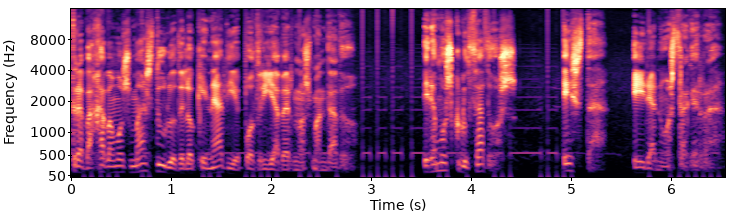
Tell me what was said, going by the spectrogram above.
Trabajábamos más duro de lo que nadie podría habernos mandado. Éramos cruzados. Esta era nuestra guerra.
